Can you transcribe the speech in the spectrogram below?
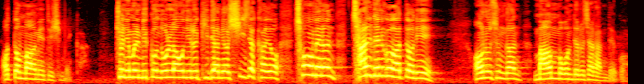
어떤 마음이 드십니까? 주님을 믿고 놀라운 일을 기대하며 시작하여 처음에는 잘 되는 것 같더니 어느 순간 마음 먹은 대로 잘 안 되고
